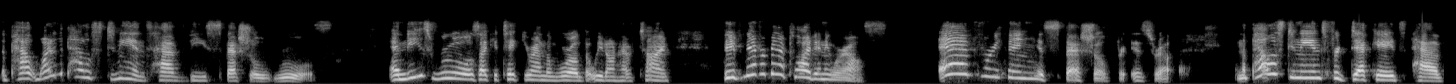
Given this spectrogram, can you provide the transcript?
the why do the Palestinians have these special rules? And these rules, I could take you around the world, but we don't have time. They've never been applied anywhere else. Everything is special for Israel, and the Palestinians for decades have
